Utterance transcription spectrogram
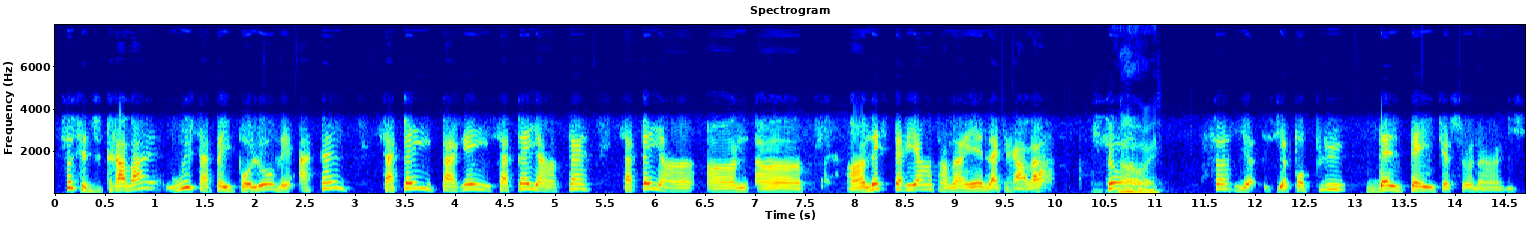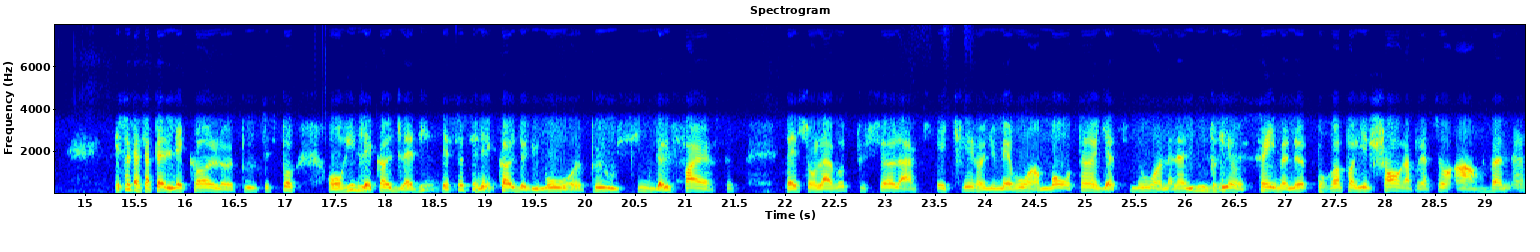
Ça, c'est du travail. Oui, ça paye pas là, mais attends, ça paye pareil, ça paye en temps, ça paye en, en, expérience en arrière de la cravate. Ça, ah ça, il n'y a, pas plus belle paye que ça dans la vie. Et ça, ça s'appelle l'école un peu. Pas, on rit de l'école de la vie, mais ça, c'est l'école de l'humour un peu aussi, de le faire. Ça d'être sur la route tout seul à écrire un numéro en montant à Gatineau, en allant livrer un cinq minutes pour repogner le char après ça en revenant.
